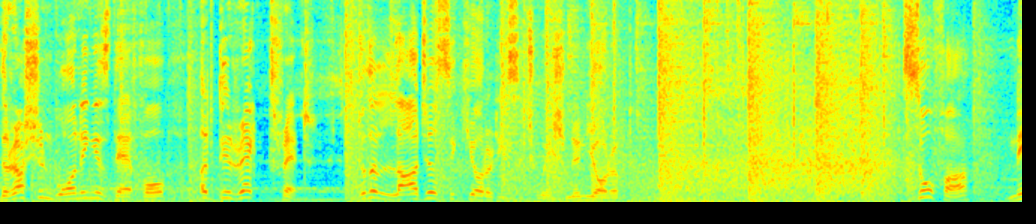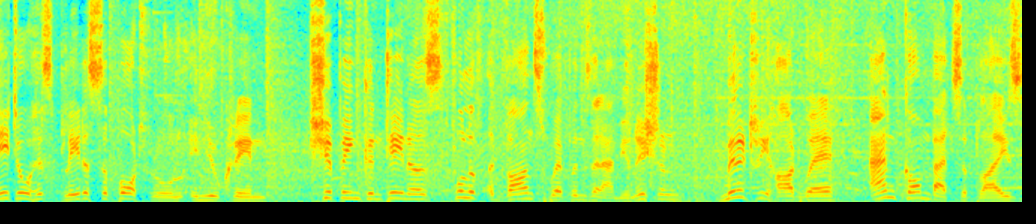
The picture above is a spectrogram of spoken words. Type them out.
The Russian warning is therefore a direct threat to the larger security situation in Europe. So far, NATO has played a support role in Ukraine, shipping containers full of advanced weapons and ammunition, military hardware and combat supplies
